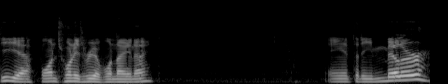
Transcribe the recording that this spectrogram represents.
DF 123 of 199. Anthony Miller.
